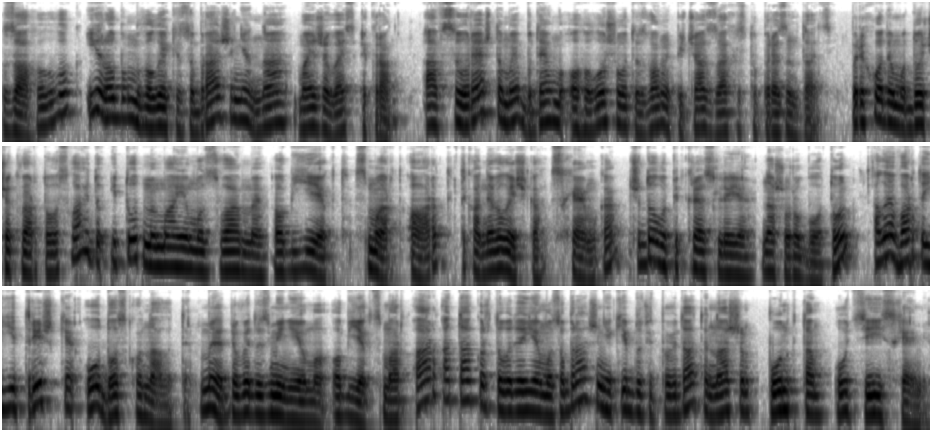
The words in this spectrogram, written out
заголовок і робимо велике зображення на майже весь екран. А всю решту ми будемо оголошувати з вами під час захисту презентації. Переходимо до четвертого слайду, і тут ми маємо з вами об'єкт Smart Art, така невеличка схемка, чудово підкреслює нашу роботу, але варто її трішки удосконалити. Ми видозмінюємо об'єкт Smart Art, а також додаємо зображення, які будуть відповідати нашим пунктам у цій схемі.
